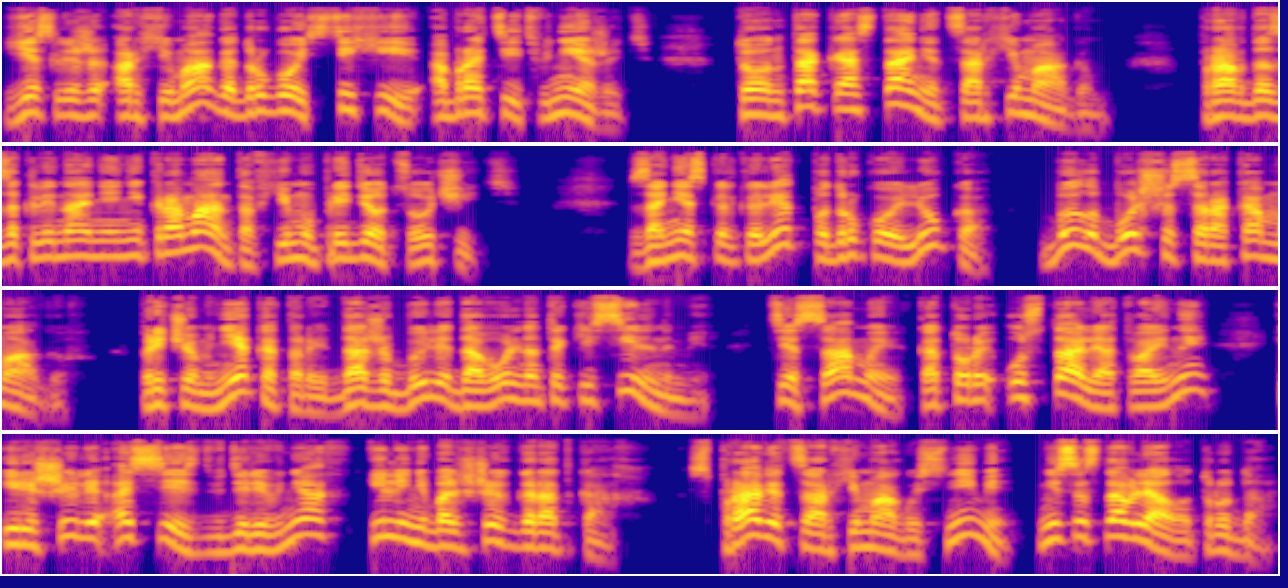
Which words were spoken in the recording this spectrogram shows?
Если же архимага другой стихии обратить в нежить, то он так и останется архимагом. Правда, заклинания некромантов ему придется учить. За несколько лет под рукой Люка было больше сорока магов. Причем некоторые даже были довольно-таки сильными. Те самые, которые устали от войны и решили осесть в деревнях или небольших городках. Справиться архимагу с ними не составляло труда,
